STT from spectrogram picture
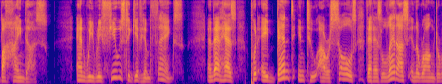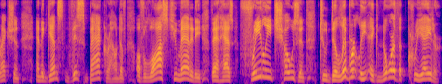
behind us, and we refuse to give Him thanks. And that has put a bent into our souls that has led us in the wrong direction. And against this background of, of lost humanity that has freely chosen to deliberately ignore the Creator,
